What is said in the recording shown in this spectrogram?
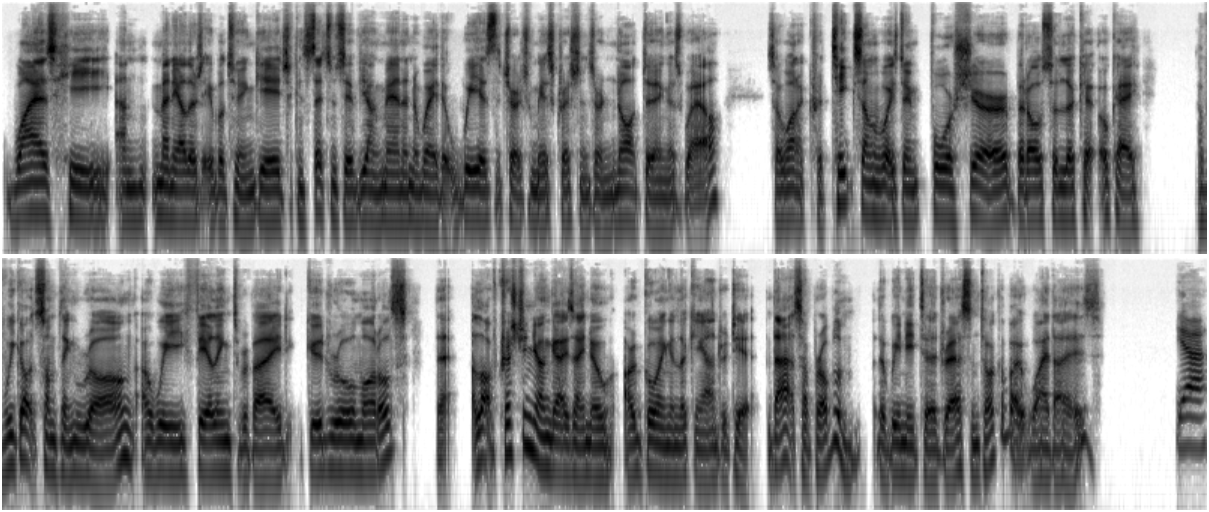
Why is he and many others able to engage a constituency of young men in a way that we as the church and we as Christians are not doing as well? So I want to critique some of what he's doing for sure, but also look at okay, have we got something wrong? Are we failing to provide good role models? That a lot of Christian young guys I know are going and looking at Andrew Tate. That's a problem that we need to address and talk about why that is. Yeah,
